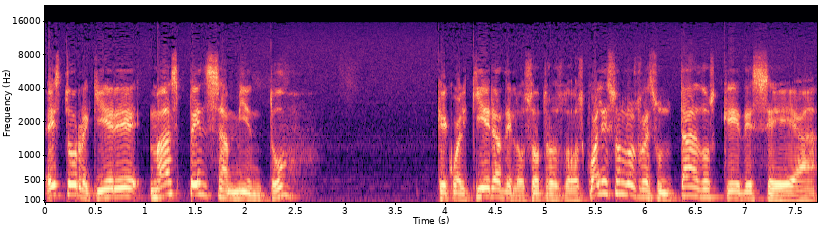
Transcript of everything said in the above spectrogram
Esto requiere más pensamiento, que cualquiera de los otros dos. ¿Cuáles son los resultados que desea?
